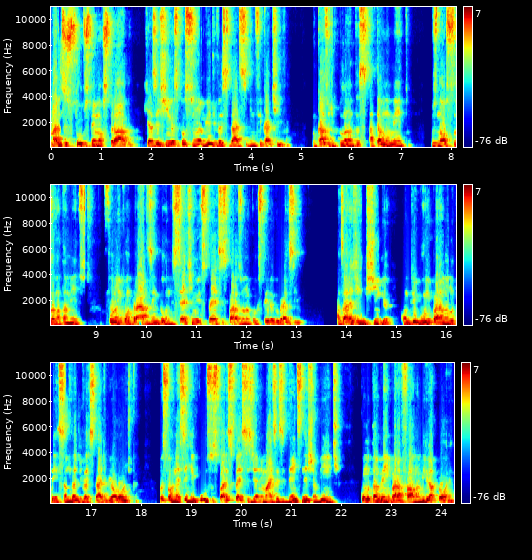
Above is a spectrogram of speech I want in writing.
Vários estudos têm mostrado que as restingas possuem uma biodiversidade significativa. No caso de plantas, até o momento, os nossos levantamentos foram encontrados em torno de 7 mil espécies para a zona costeira do Brasil. As áreas de restinga contribuem para a manutenção da diversidade biológica, pois fornecem recursos para espécies de animais residentes neste ambiente, como também para a fauna migratória.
